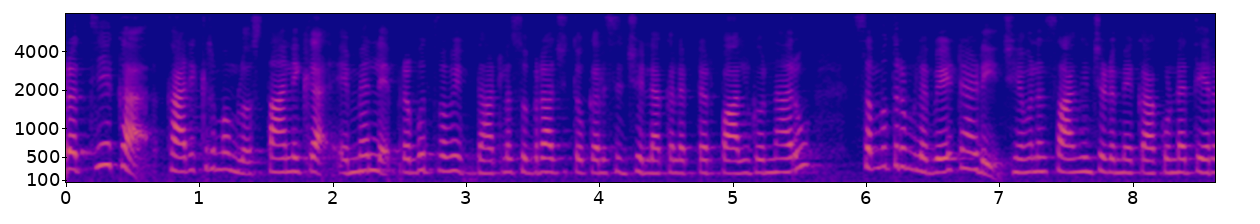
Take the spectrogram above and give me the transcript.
ప్రత్యేక కార్యక్రమంలో స్థానిక ఎమ్మెల్యే ప్రభుత్వ విప్ దాట్ల సుబ్రాజుతో కలిసి జిల్లా కలెక్టర్ పాల్గొన్నారు. సముద్రంలో వేటాడి జీవనం సాగించడమే కాకుండా తీర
